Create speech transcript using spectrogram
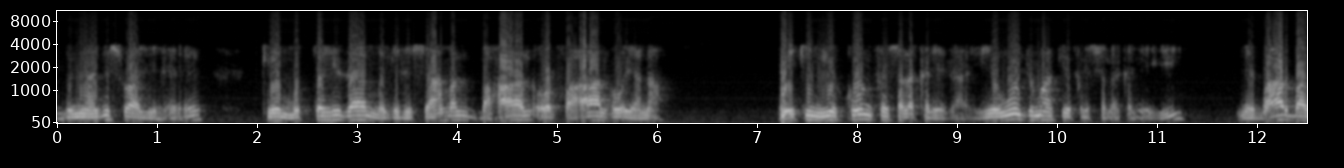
بنیادی سوال یہ ہے کہ متحدہ مجلس عمل بحال اور فعال ہو یا نہ، لیکن یہ کون فیصلہ کرے گا؟ یہ وہ جماعت یہ فیصلہ کرے گی۔ میں بار بار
